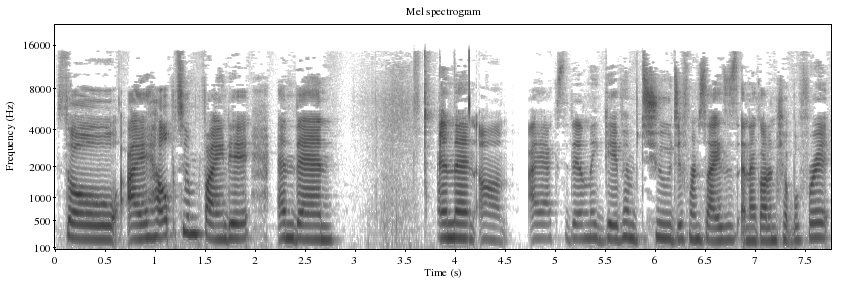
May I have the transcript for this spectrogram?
So I helped him find it, and then, and then um, I accidentally gave him two different sizes, and I got in trouble for it.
